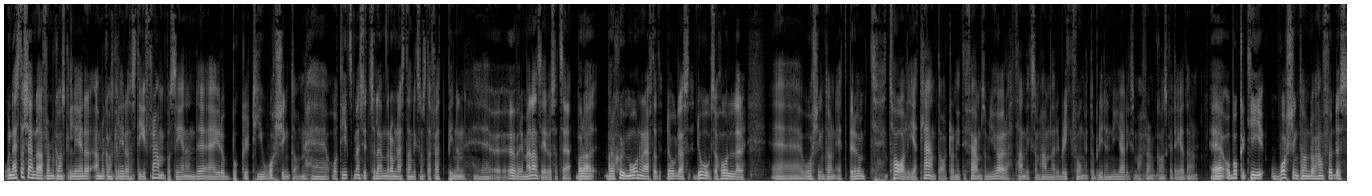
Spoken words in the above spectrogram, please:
Och nästa kända afroamerikanska ledare, amerikanska ledare som stiger fram på scenen det är ju då Booker T. Washington. Eh, och tidsmässigt så lämnar de nästan liksom stafettpinnen eh, över emellan sig då så att säga. Bara, bara sju månader efter att Douglas dog så håller Eh, Washington ett berömt tal i Atlanta 1895 som gör att han liksom hamnar i blickfånget och blir den nya liksom afroamerikanska ledaren. Eh, och Booker T. Washington då, han föddes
